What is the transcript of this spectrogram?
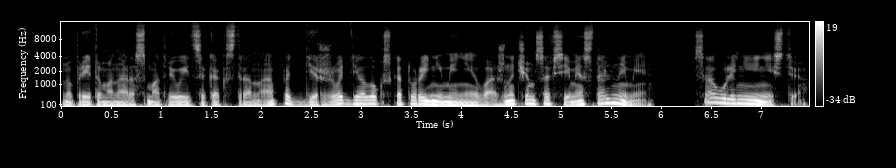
но при этом она рассматривается как страна, поддерживать диалог с которой не менее важно, чем со всеми остальными. Саули Ниинисте,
